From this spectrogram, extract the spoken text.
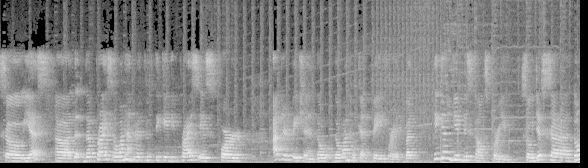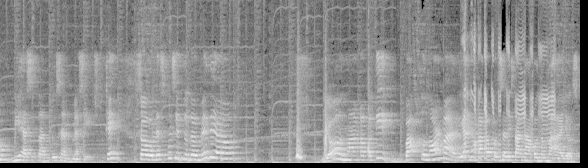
So yes, uh, the, the price, the 150 KD price is for other patient, the, the one who can pay for it. But he can give discounts for you. So just uh, don't be hesitant to send message. Okay? So let's proceed to the video. Yon mga kapatid, back to normal. Yan, makakapagsalita na ako ng maayos.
